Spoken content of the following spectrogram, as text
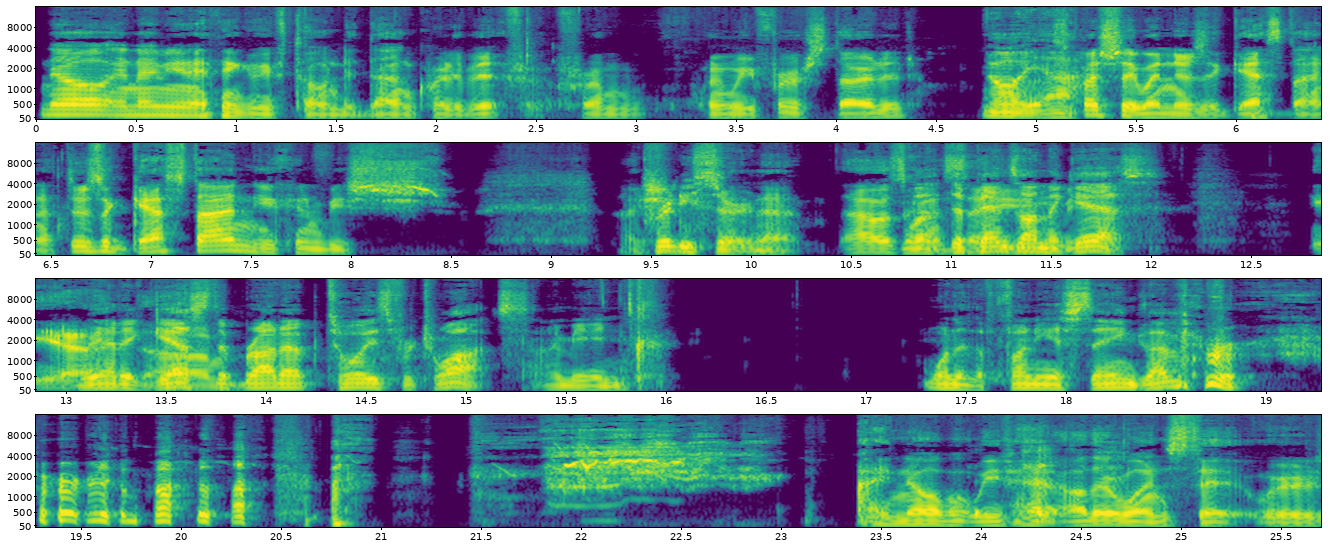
No, and I mean, I think we've toned it down quite a bit from, from when we first started. Oh, yeah. Especially when there's a guest on. If there's a guest on, you can be sh- Pretty certain. that. I was Well, it depends on the guest. Yeah. we had a guest um, that brought up toys for twats. I mean, one of the funniest things I've ever heard in my life. I know, but we've had other ones that were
